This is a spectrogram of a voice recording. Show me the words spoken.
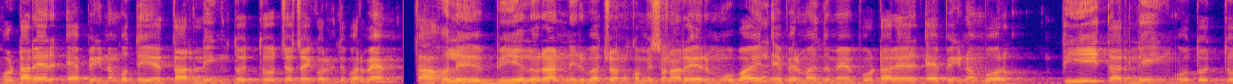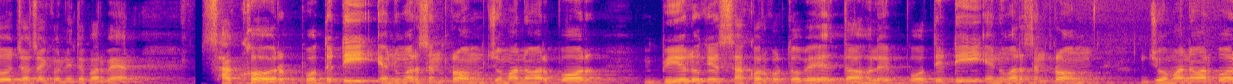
ভোটারের অ্যাপিক নম্বর দিয়ে তার লিঙ্ক তথ্য যাচাই করে নিতে পারবেন। তাহলে বিএলওরা নির্বাচন কমিশনারের মোবাইল অ্যাপের মাধ্যমে ভোটারের অ্যাপিক নম্বর দিয়েই তার লিঙ্ক ও তথ্য যাচাই করে নিতে পারবেন। স্বাক্ষর প্রতিটি এনুমারেশন ফর্ম জমা নেওয়ার পর বিএলওকে স্বাক্ষর করতে হবে। তাহলে প্রতিটি এনুমারেশন ফর্ম জমা নেওয়ার পর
